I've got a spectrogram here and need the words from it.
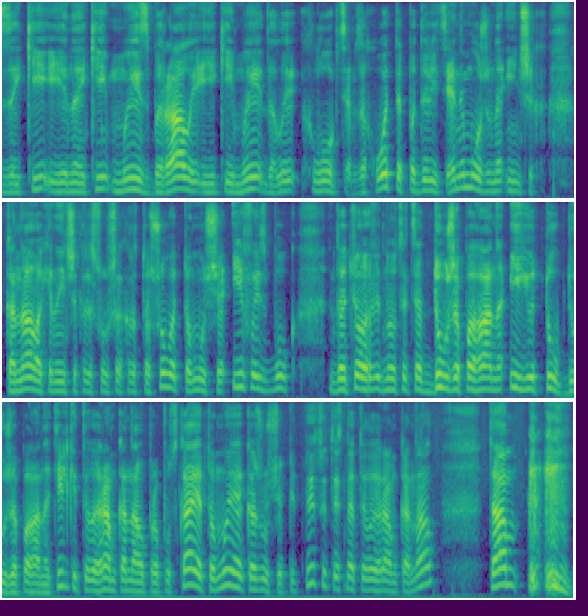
за які, на який ми збирали і який ми дали хлопцям. Заходьте, подивіться. Я не можу на інших каналах і на інших ресурсах розташовувати, тому що і Facebook до цього відноситься дуже погано, і YouTube дуже погано. Тільки телеграм-канал пропускає, тому я кажу, що підписуйтесь на телеграм-канал. Там.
